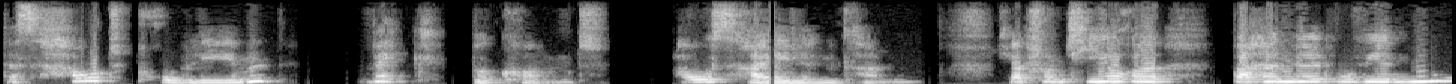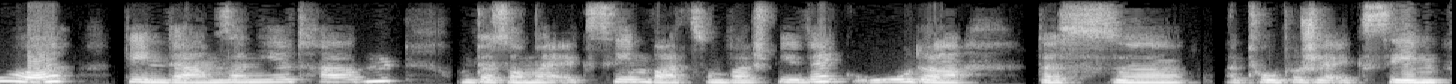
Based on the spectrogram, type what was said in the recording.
das Hautproblem wegbekommt, ausheilen kann. Ich habe schon Tiere behandelt, wo wir nur den Darm saniert haben und das Sommerexem war zum Beispiel weg oder das äh, atopische Exem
